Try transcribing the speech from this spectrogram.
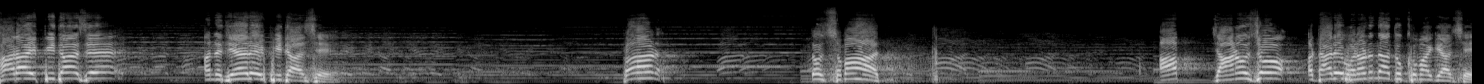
ખારાય પીધા છે અને ઝેરે પીધા છે. પણ તો સમાજ, આપ જાણો છો અઢારે વરણના દુઃખમાં ગયા છે.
